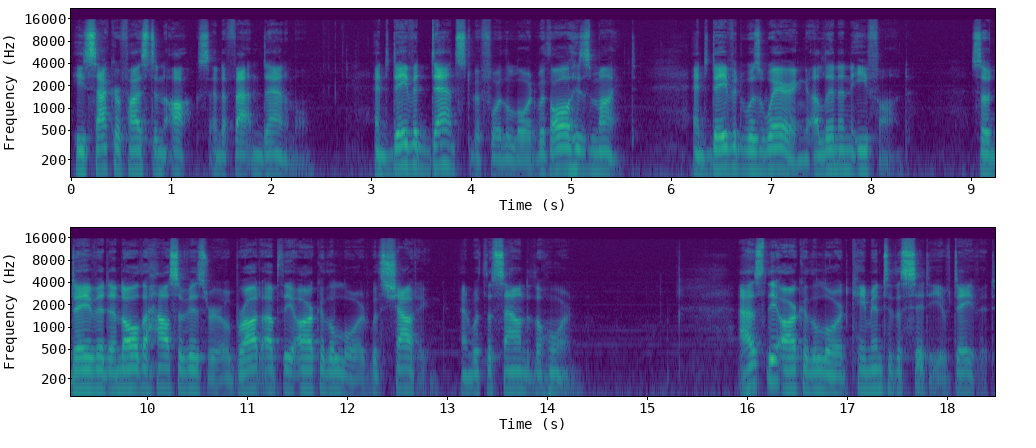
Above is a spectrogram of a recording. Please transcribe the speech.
he sacrificed an ox and a fattened animal. And David danced before the Lord with all his might. And David was wearing a linen ephod. So David and all the house of Israel brought up the ark of the Lord with shouting and with the sound of the horn. As the ark of the Lord came into the city of David,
